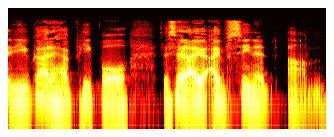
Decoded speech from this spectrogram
you've got to have people. I said, I, I've seen it um,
